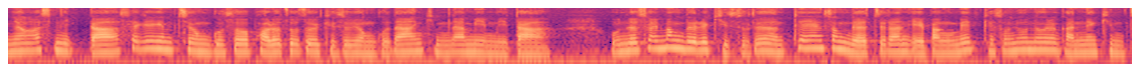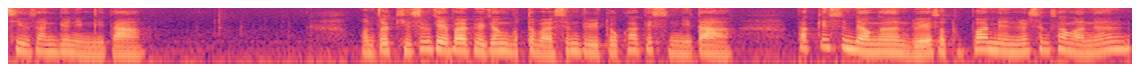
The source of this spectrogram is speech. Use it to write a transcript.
안녕하십니까. 세계김치연구소 발효조절기술연구단 김남희입니다. 오늘 설명드릴 기술은 퇴행성 뇌질환 예방 및 개선 효능을 갖는 김치 유산균입니다. 먼저 기술 개발 배경부터 말씀드리도록 하겠습니다. 파킨슨병은 뇌에서 도파민을 생성하는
